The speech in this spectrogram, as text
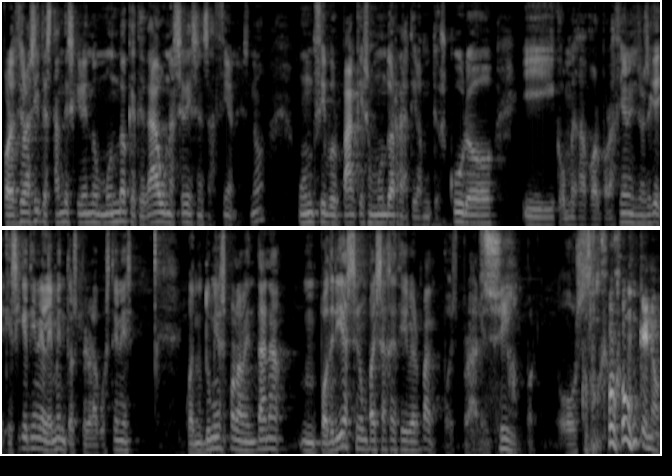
por decirlo así, te están describiendo un mundo que te da una serie de sensaciones, ¿no? un cyberpunk es un mundo relativamente oscuro y con megacorporaciones, no sé qué, que sí que tiene elementos, pero la cuestión es, cuando tú miras por la ventana, mm, ¿podría ser un paisaje de cyberpunk? Pues probablemente. Sí. o ¿Cómo, que no?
